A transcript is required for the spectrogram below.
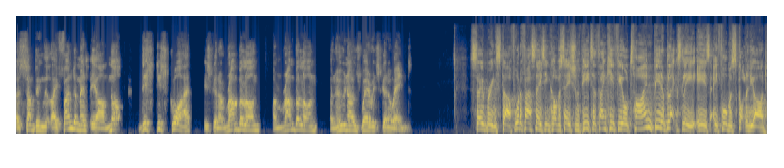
as something that they fundamentally are not, this disquiet is going to rumble on and rumble on, and who knows where it's going to end. Sobering stuff. What a fascinating conversation. Peter, thank you for your time. Peter Bleksley is a former Scotland Yard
